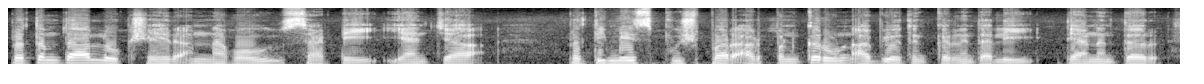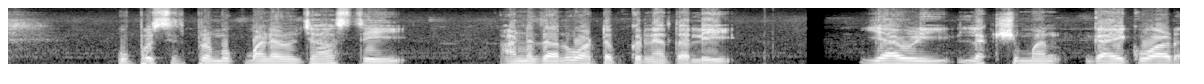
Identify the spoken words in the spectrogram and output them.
प्रथमतः लोकशाहीर अण्णाभाऊ साठे यांच्या प्रतिमेस पुष्पहार अर्पण करून अभिवादन करण्यात आले. त्यानंतर उपस्थित प्रमुख मान्यवरांच्या हस्ते अन्नदान वाटप करण्यात आले. यावेळी लक्ष्मण गायकवाड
